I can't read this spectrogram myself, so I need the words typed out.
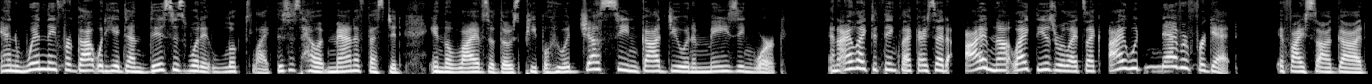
And when they forgot what he had done, this is what it looked like. This is how it manifested in the lives of those people who had just seen God do an amazing work. And I like to think, like I said, I'm not like the Israelites. Like I would never forget if I saw God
